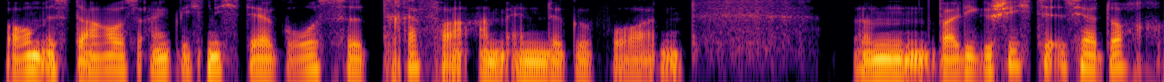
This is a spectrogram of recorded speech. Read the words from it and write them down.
warum ist daraus eigentlich nicht der große Treffer am Ende geworden? Ähm, weil die Geschichte ist ja doch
